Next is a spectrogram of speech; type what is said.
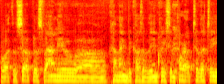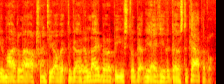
worth of surplus value uh, coming because of the increase in productivity, you might allow 20 of it to go to labour, but you still get the 80 that goes to capital.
